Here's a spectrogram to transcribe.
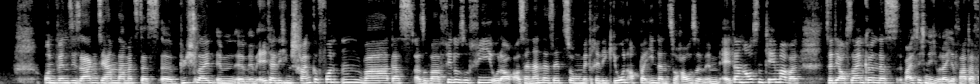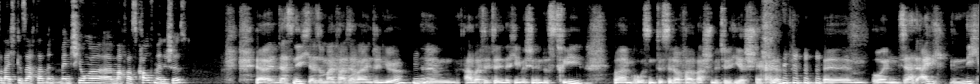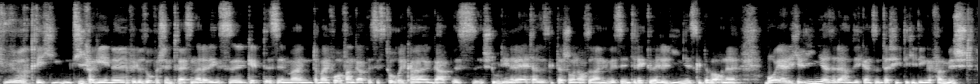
Und wenn Sie sagen, Sie haben damals das äh, Büchlein im, ähm, im elterlichen Schrank gefunden, war das, also war Philosophie oder auch Auseinandersetzung mit Religion auch bei Ihnen dann zu Hause im, im Elternhaus ein Thema? Weil es hätte ja auch sein können, dass, weiß ich nicht, oder Ihr Vater vielleicht gesagt hat, Mensch Junge, äh, mach was Kaufmännisches. Ja, das nicht. Also mein Vater war Ingenieur, mhm. ähm, arbeitete in der chemischen Industrie, war im großen Düsseldorfer Waschmittelhersteller ähm, und hat eigentlich nicht wirklich tiefergehende philosophische Interessen. Allerdings äh, gibt es in meinem, meinem Vorfahren gab es Historiker, gab es Studienräte, also es gibt da schon auch so eine gewisse intellektuelle Linie. Es gibt aber auch eine bäuerliche Linie, also da haben sich ganz unterschiedliche Dinge vermischt.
